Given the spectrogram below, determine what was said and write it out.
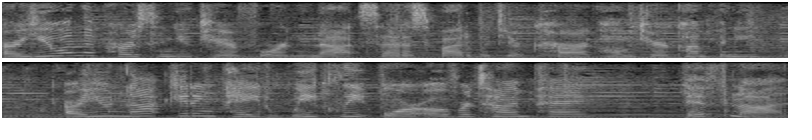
are you and the person you care for not satisfied with your current home care company? Are you not getting paid weekly or overtime pay? If not,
